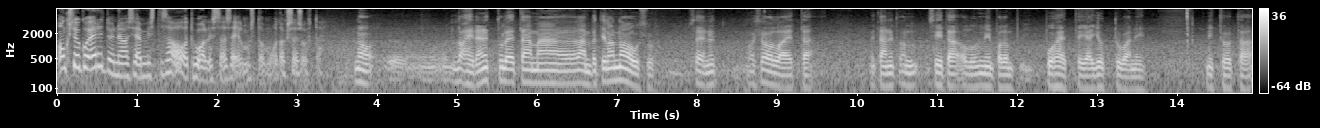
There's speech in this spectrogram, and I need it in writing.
Onko joku erityinen asia, mistä sä oot huolissaan se ilmastonmuutoksen suhteen? No lähinnä nyt tulee tämä lämpötilan nousu. Se nyt voisi olla, että mitä nyt on siitä ollut niin paljon puhetta ja juttua, niin, niin tuota,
